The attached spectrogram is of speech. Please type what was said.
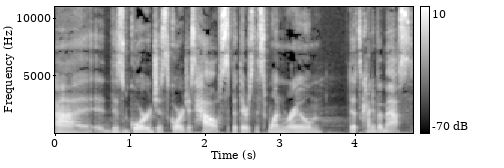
uh this gorgeous gorgeous house, but there's this one room that's kind of a mess.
